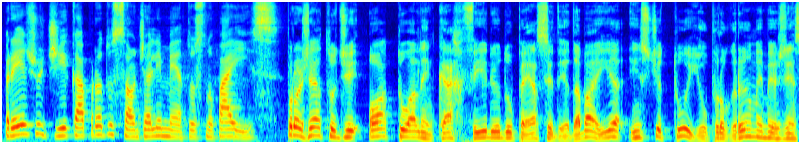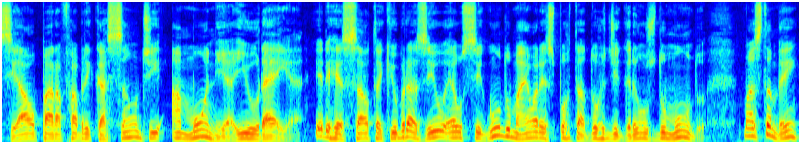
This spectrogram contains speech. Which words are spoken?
prejudica a produção de alimentos no país. Projeto de Otto Alencar Filho, do PSD da Bahia, institui o Programa Emergencial para a Fabricação de Amônia e Ureia. Ele ressalta que o Brasil é o segundo maior exportador de grãos do mundo, mas também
